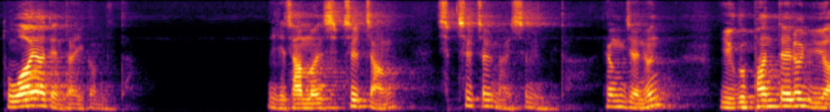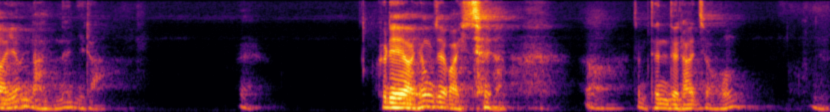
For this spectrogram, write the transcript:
도와야 된다 이겁니다. 이게 잠언 17장 17절 말씀입니다. 형제는 위급한 때를 위하여 낳느니라. 예. 그래야 형제가 있어야 어, 좀 든든하죠. 음.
